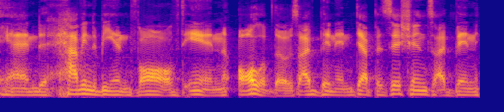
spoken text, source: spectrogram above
and having to be involved in all of those. I've been in depositions, I've been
